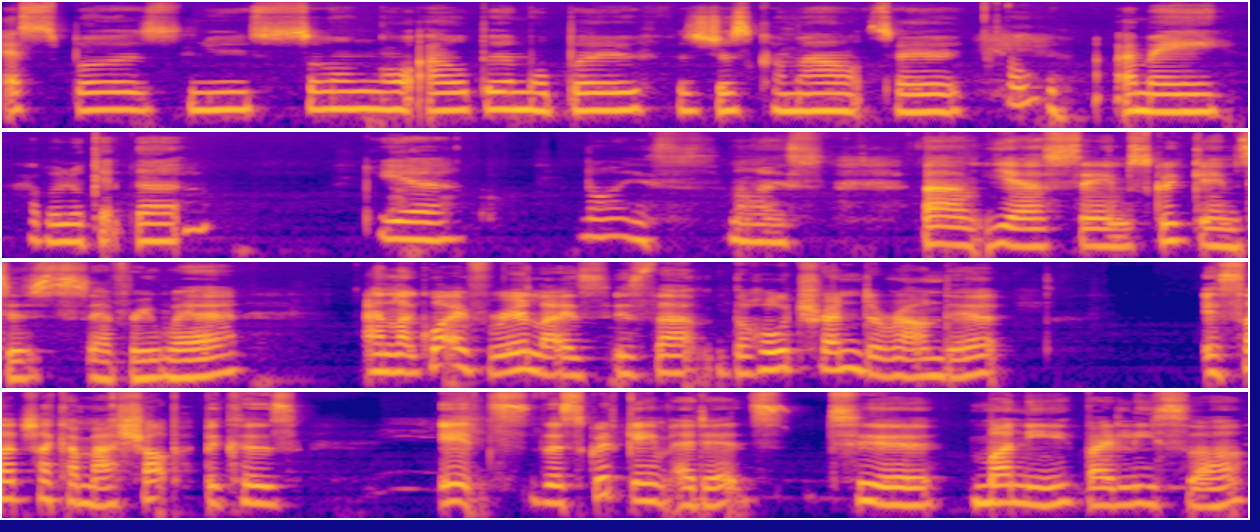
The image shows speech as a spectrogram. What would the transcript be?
aespa's new song or album or both has just come out, so Oh, I may have a look at that. But yeah. nice, nice. Um, yeah, same. Squid Games is everywhere. And like what I've realized is that the whole trend around it is such like a mashup because it's the Squid Game edits to Money by Lisa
